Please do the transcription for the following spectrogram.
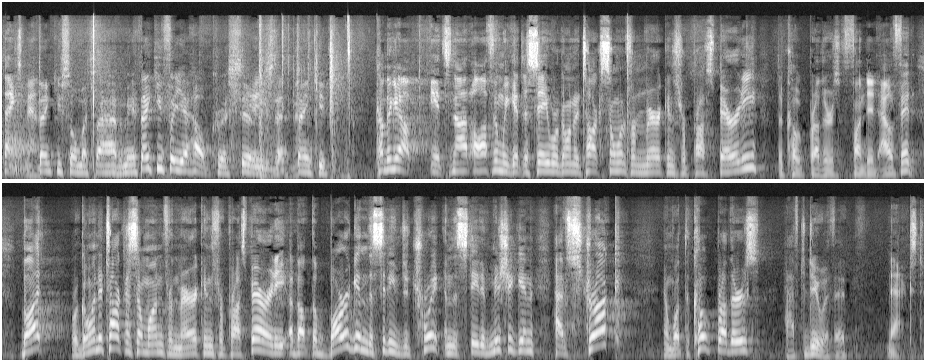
Thanks, man. Thank you so much for having me. And thank you for your help, Chris. Seriously. bet, thank you. Coming up, it's not often we get to say we're going to talk to someone from Americans for Prosperity, the Koch brothers funded outfit, but we're going to talk to someone from Americans for Prosperity about the bargain the city of Detroit and the state of Michigan have struck and what the Koch brothers have to do with it. Next.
